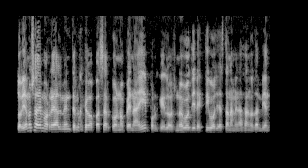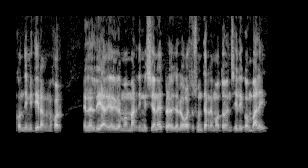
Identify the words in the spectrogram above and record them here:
Todavía no sabemos realmente lo que va a pasar con OpenAI porque los nuevos directivos ya están amenazando también con dimitir. A lo mejor en el día de hoy vemos más dimisiones, pero desde luego esto es un terremoto en Silicon Valley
